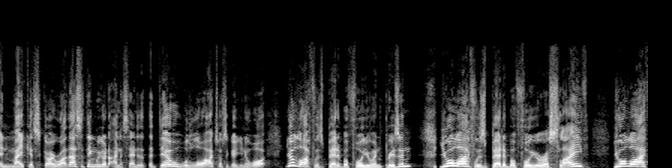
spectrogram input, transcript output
and make us go, right? That's the thing we've got to understand is that the devil will lie to us and go, you know what? Your life was better before you were in prison. Your life was better before you were a slave. Your life,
